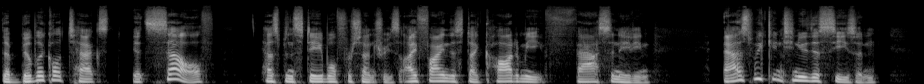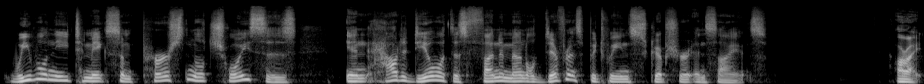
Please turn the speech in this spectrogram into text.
the biblical text itself has been stable for centuries. I find this dichotomy fascinating. As we continue this season, we will need to make some personal choices in how to deal with this fundamental difference between scripture and science. All right,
